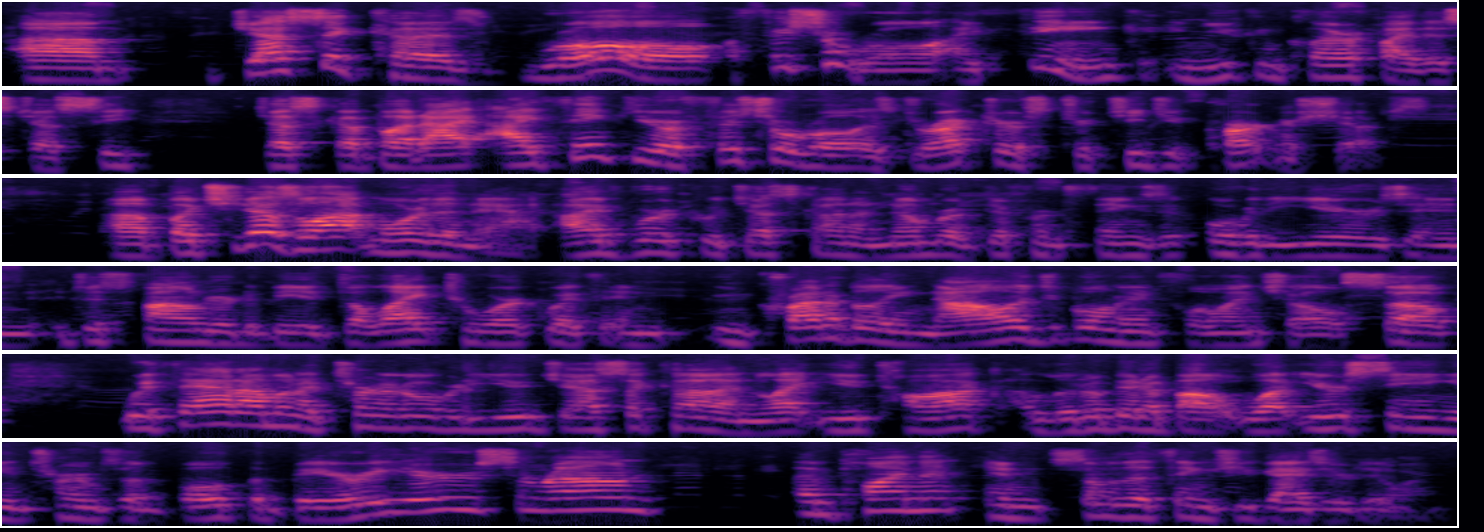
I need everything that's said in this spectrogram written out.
Um, Jessica's role, official role, I think, and you can clarify this, Jesse, Jessica, but I, I think your official role is Director of Strategic Partnerships. Uh, but she does a lot more than that. I've worked with Jessica on a number of different things over the years and just found her to be a delight to work with and incredibly knowledgeable and influential. So with that, I'm going to turn it over to you, Jessica, and let you talk a little bit about what you're seeing in terms of both the barriers around employment and some of the things you guys are doing.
